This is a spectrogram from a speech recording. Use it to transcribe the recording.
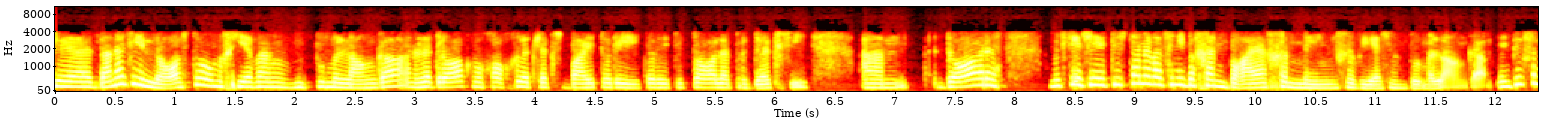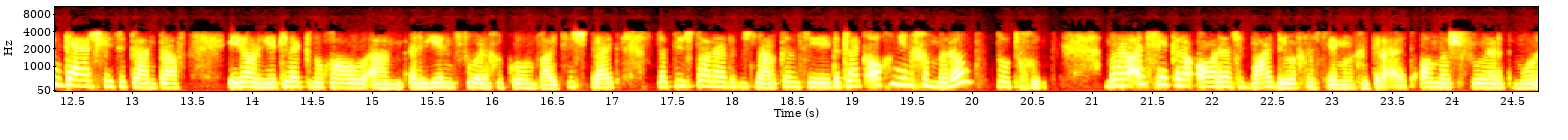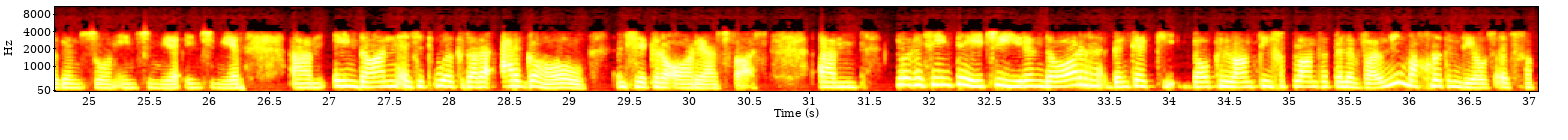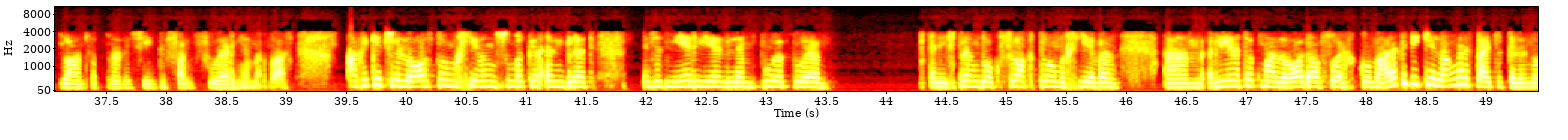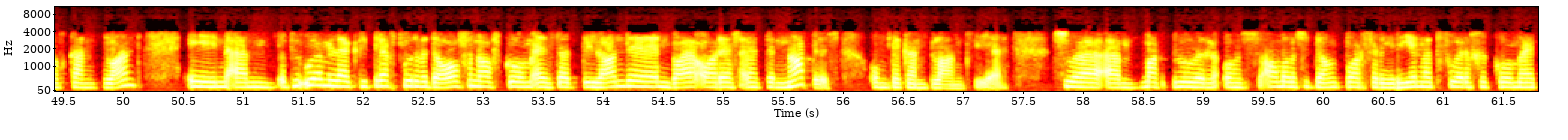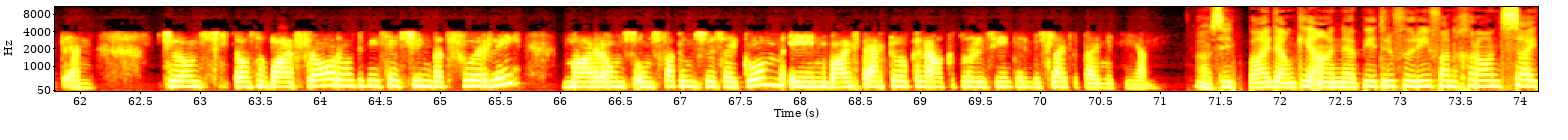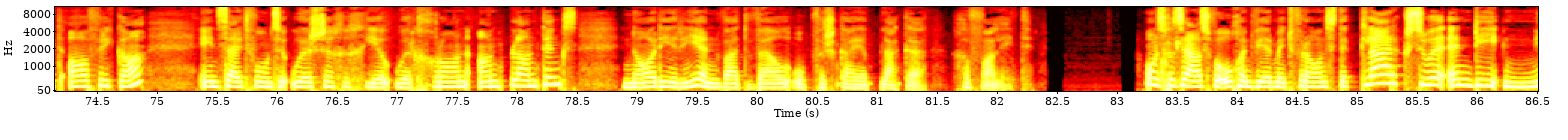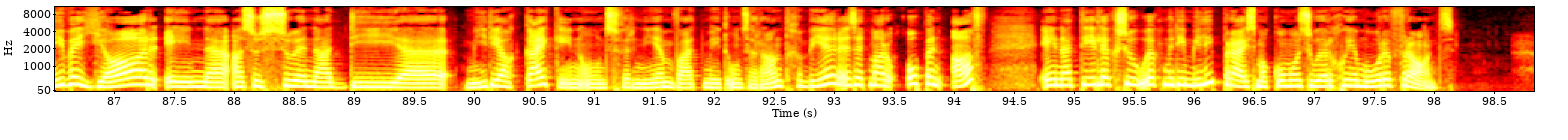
So dan is die laaste omgewing Mpumalanga en hulle dra ook nogal grootliks by tot die tot die totale produksie. Ehm um, daar moet jy sê toestande was in die begin baie gemeng geweest in Mpumalanga. En toe van Kersfees se kant af het daar redelik nogal um reën voorgekom wyd versprei. Dat toestande wat ons nou kan sê, dit lyk algemeen gemiddeld tot goed. Maar daar is sekere areas wat baie droogtestemming gekry het, Amersfoort, Morgenson en so meer en so meer. Um en dan is dit ook dat 'n erge haal in sekere areas was. Um produsente het hier en daar dink ek dalk landie geplant wat hulle wou nie, maar grootendeels is geplant wat produsente van voorneme was. As ek dit so laaste omgewing sommer kan indruk, is dit meer hier in Limpopo in die Springbok vlakte omgewing. Ehm um, reën het ook maar laat daarvoor gekom. Hulle het 'n bietjie langer tyd wat hulle nog kan plant en ehm um, op die oomblik die terugvoer wat daarvan afkom is dat die lande in baie areas eintlik te nat is om te kan plant weer. So ehm um, maar broer ons almal is so dankbaar vir die reën wat voorgekom het en so ons daar's nog baie vrae rondom die seisoen wat voorlê, maar ons ons vat hom soos hy kom en baie sterkte ook aan elke produsent en besluit wat hy moet neem. Nou sê baie dankie aan eh, Petro Fourie van Graan Suid-Afrika en sy het vir ons 'n oorsig gegee oor graanaanplantings na die reën wat wel op verskeie plekke geval het. Ons gesels ver oggend weer met Frans de Klerk so in die nuwe jaar en uh, as ons so na die uh, media kyk en ons verneem wat met ons rand gebeur, is dit maar op en af en natuurlik so ook met die mielieprys, maar kom ons hoor goeiemôre Frans.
